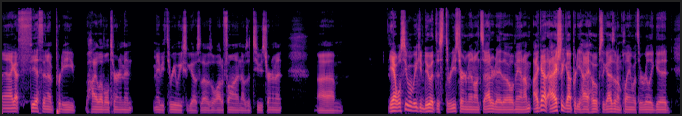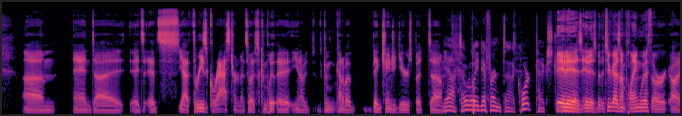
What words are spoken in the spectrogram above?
I got fifth in a pretty high level tournament maybe three weeks ago. So that was a lot of fun. That was a twos tournament. Um, yeah, we'll see what we can do at this threes tournament on Saturday, though. Man, I'm I got I actually got pretty high hopes. The guys that I'm playing with are really good. Um, and uh, it's it's yeah three's grass tournament, so it's completely uh, you know com- kind of a big change of gears, but um, Yeah, totally different uh, court texture. it is, it is. But the two guys I'm playing with are uh,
